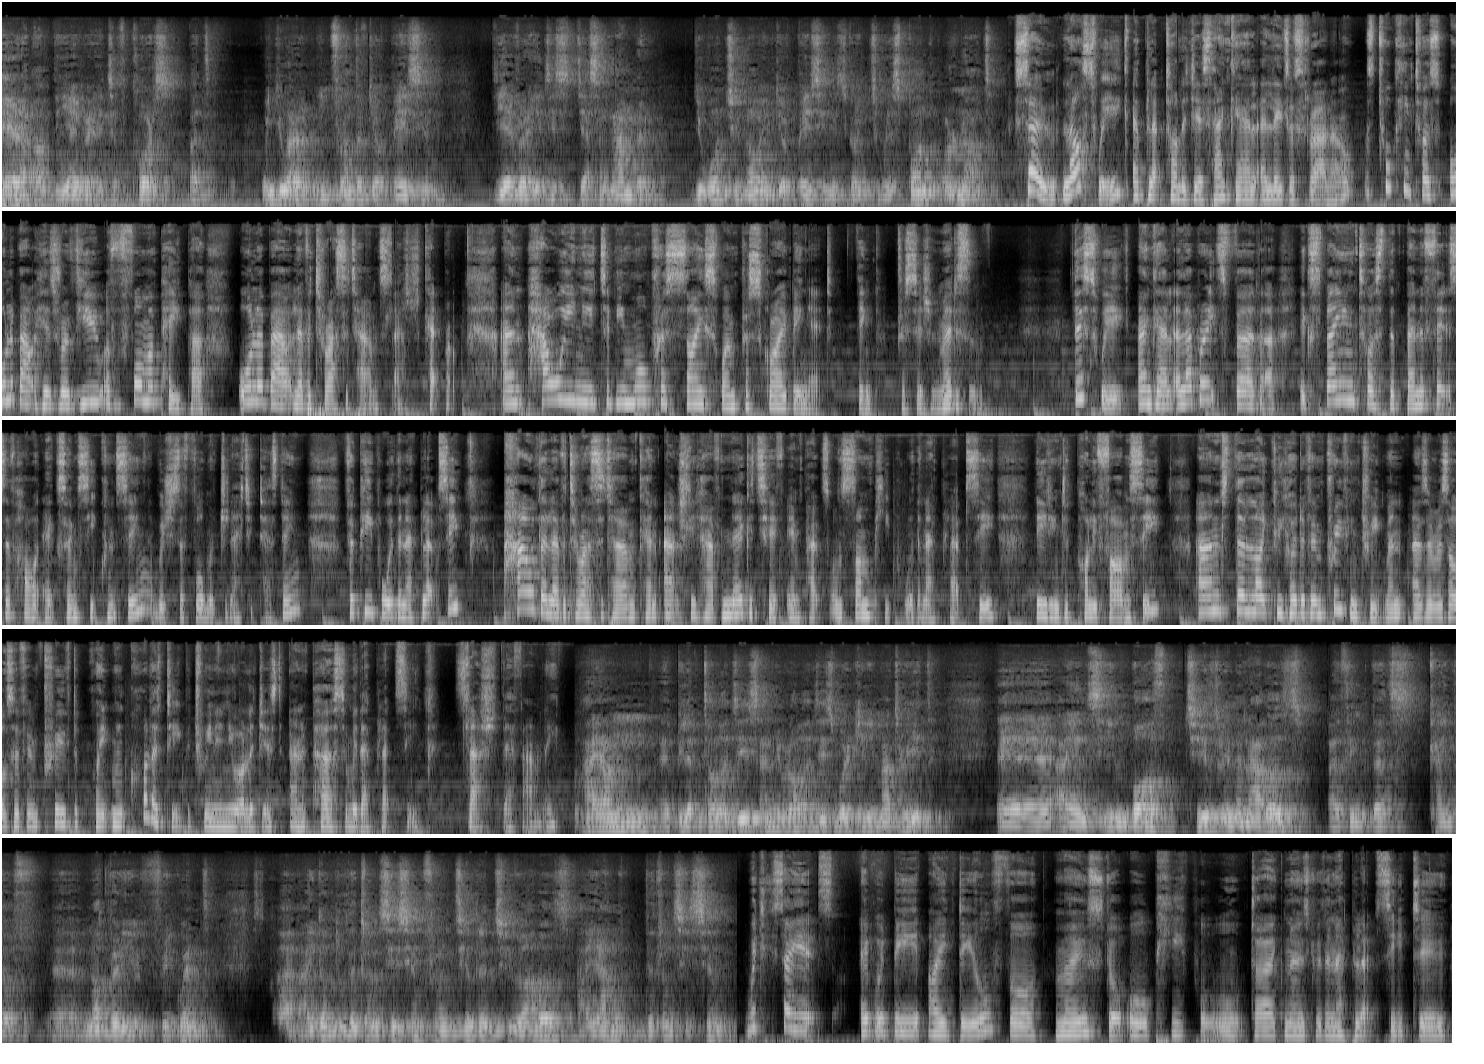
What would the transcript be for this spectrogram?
care about the average, of course, but when you are in front of your patient, the average is just a number. You want to know if your patient is going to respond or not. So, last week, epileptologist Angel Aledo was talking to us all about his review of a former paper all about levetiracetam slash Keppra and how we need to be more precise when prescribing it. Think precision medicine. This week, Angel elaborates further, explaining to us the benefits of whole exome sequencing, which is a form of genetic testing, for people with an epilepsy, how the levetiracetam can actually have negative impacts on some people with an epilepsy, leading to polypharmacy, and the likelihood of improving treatment as a result of improved appointment quality between a neurologist and a person with epilepsy slash their family. I am epileptologist and neurologist working in Madrid uh, I am seeing both children and adults. I think that's kind of uh, not very frequent. I don't do the transition from children to adults. I am the transition. Would you say it's it would be ideal for most or all people diagnosed with an epilepsy to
